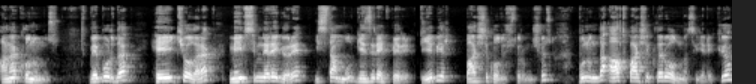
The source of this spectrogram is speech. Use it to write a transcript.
ana konumuz. Ve burada H2 olarak mevsimlere göre İstanbul Gezi Rehberi diye bir başlık oluşturmuşuz. Bunun da alt başlıkları olması gerekiyor.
